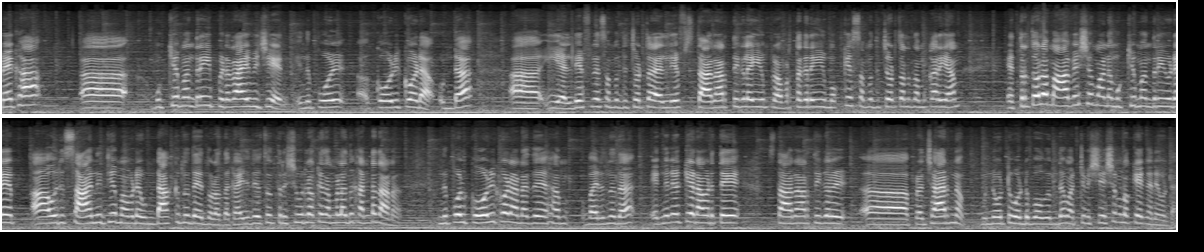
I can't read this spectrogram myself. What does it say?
മേഘ മുഖ്യമന്ത്രി പിണറായി വിജയൻ ഇന്നിപ്പോൾ കോഴിക്കോട് ഉണ്ട്. ഈ എൽ ഡി എഫിനെ സംബന്ധിച്ചിടത്തോളം എൽ ഡി എഫ് സ്ഥാനാർത്ഥികളെയും പ്രവർത്തകരെയും ഒക്കെ സംബന്ധിച്ചിടത്തോളം നമുക്കറിയാം എത്രത്തോളം ആവേശമാണ് മുഖ്യമന്ത്രിയുടെ ആ ഒരു സാന്നിധ്യം അവിടെ ഉണ്ടാക്കുന്നത് എന്നുള്ളത്. കഴിഞ്ഞ ദിവസം തൃശ്ശൂരിലൊക്കെ നമ്മളത് കണ്ടതാണ്. ഇന്നിപ്പോൾ കോഴിക്കോടാണ് അദ്ദേഹം വരുന്നത്. എങ്ങനെയൊക്കെയാണ് അവിടുത്തെ സ്ഥാനാർത്ഥികൾ പ്രചാരണം മുന്നോട്ട് കൊണ്ടുപോകുന്നത്? മറ്റു വിശേഷങ്ങളൊക്കെ എങ്ങനെയുണ്ട്?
